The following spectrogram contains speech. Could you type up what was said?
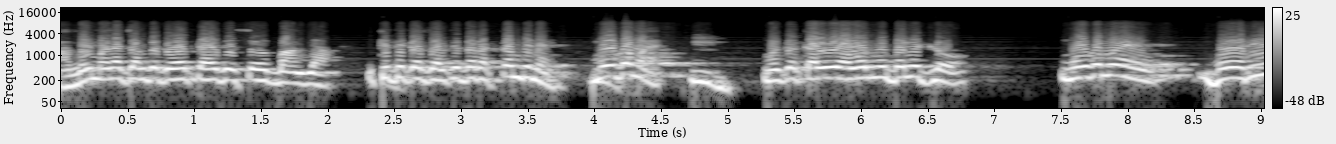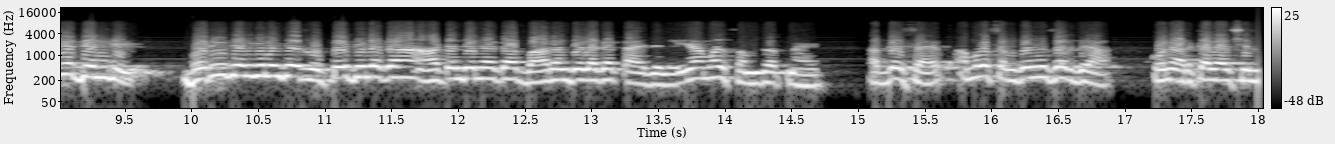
आम्ही म्हणायचं आमच्या डोळ्यात काय दिसतं? बांधला. किती खर्च झाला? तिथं रक्कम बी नाही. मोगम आहे. मग काही अहवाल मी बघितलो. मोगम आहे. भरीव देणगी. भरीव देणगी म्हणजे रुपये दिले का आठ दिलं का बारा दिलं का काय दिलं? हे आम्हाला समजत नाही. अध्यक्ष साहेब आम्हाला समजूनुसार द्या. कोण अडकाला असेल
